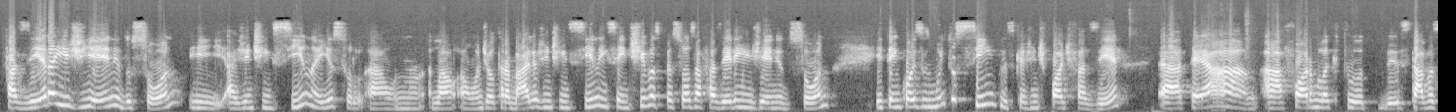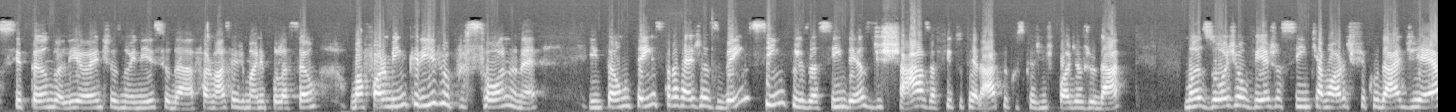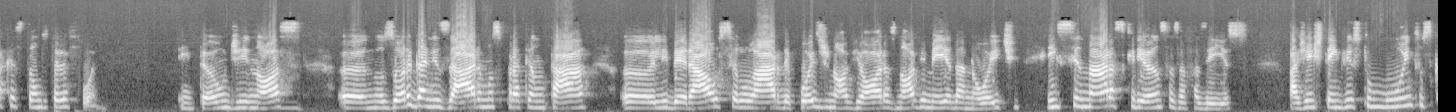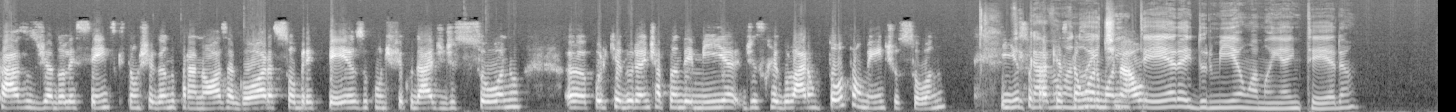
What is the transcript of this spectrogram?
fazer a higiene do sono, e a gente ensina isso lá onde eu trabalho, a gente ensina, incentiva as pessoas a fazerem higiene do sono, e tem coisas muito simples que a gente pode fazer, até a, a fórmula que tu estava citando ali antes, no início da farmácia de manipulação, uma forma incrível para o sono, né? Então, tem estratégias bem simples, assim, desde chás a fitoterápicos que a gente pode ajudar. Mas hoje eu vejo, assim, que a maior dificuldade é a questão do telefone. Então, de nós uh, nos organizarmos para tentar uh, liberar o celular depois de nove horas, nove e meia da noite, ensinar as crianças a fazer isso. A gente tem visto muitos casos de adolescentes que estão chegando para nós agora, sobrepeso, com dificuldade de sono, uh, porque durante a pandemia desregularam totalmente o sono. E isso para a questão a noite hormonal. inteira e dormiam a manhã inteira.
